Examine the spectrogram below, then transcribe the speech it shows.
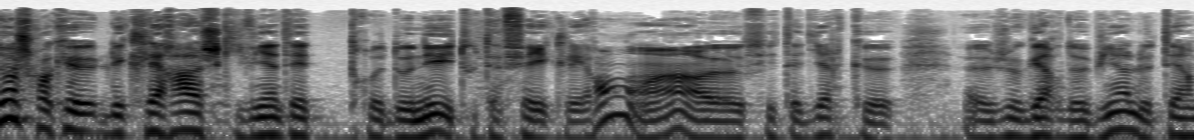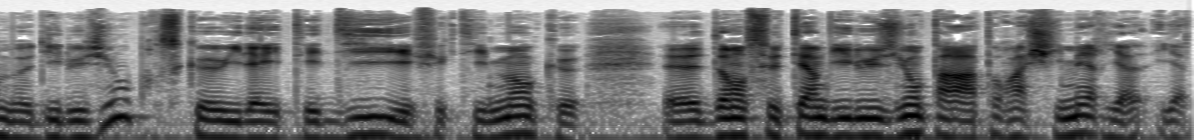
Non, je crois que l'éclairage qui vient d'être donné est tout à fait éclairant. Hein, euh, C'est-à-dire que euh, je garde bien le terme d'illusion parce qu'il a été dit effectivement que euh, dans ce terme d'illusion par rapport à chimère, il y a, a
